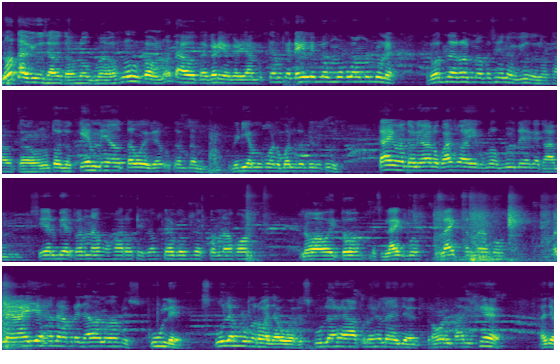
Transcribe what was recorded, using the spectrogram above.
નહોતા વ્યૂઝ આવતા બ્લોગમાં હું કહું, નહોતા આવતા ઘડીએ ઘડીએ. આમ કેમ કે ડેઈલી બ્લોગ મૂકવા માંડું ને, રોજના રોજમાં પછી એને વ્યૂઝ નથી આવતા. હું તો જો કેમ નહીં આવતા હોય, કેમ કે આપણે વીડિયો મૂકવાનું બંધ કરી દીધું ને. કાંઈ વાંધો નહીં. હાલો પાછો આ એક બ્લોગ હું દે કે આમ શેર બેર કરી નાખો સારોથી સબસ્ક્રાઈબ બબસ્ક્રાઈબ કરી નાખો નવા હોય તો પછી લાઈક લાઈક કરી નાખો. અને આઈએ છે ને આપણે જવાનું આપણે સ્કૂલે. સ્કૂલે શું કરવા જવું હોય? તો સ્કૂલે હે આપણે છે ને આજે ત્રણ તારીખ આજે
